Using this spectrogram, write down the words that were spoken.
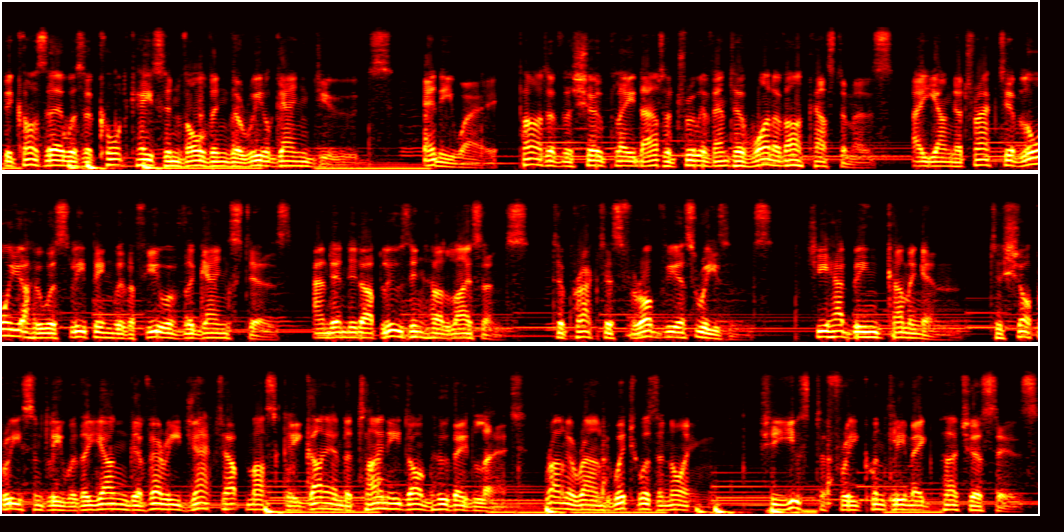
because there was a court case involving the real gang dudes. Anyway, part of the show played out a true event of one of our customers, a young attractive lawyer who was sleeping with a few of the gangsters and ended up losing her license to practice for obvious reasons. She had been coming in to shop recently with a younger very jacked up muscly guy and a tiny dog who they'd let run around which was annoying. She used to frequently make purchases,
